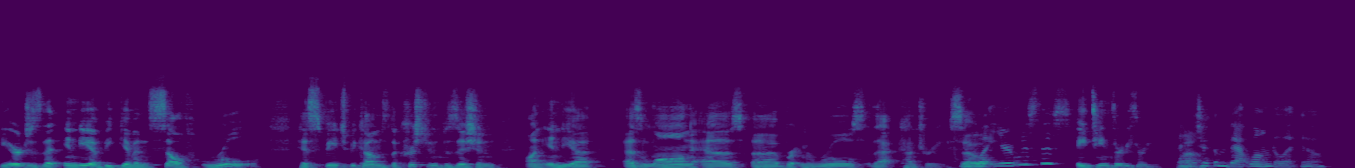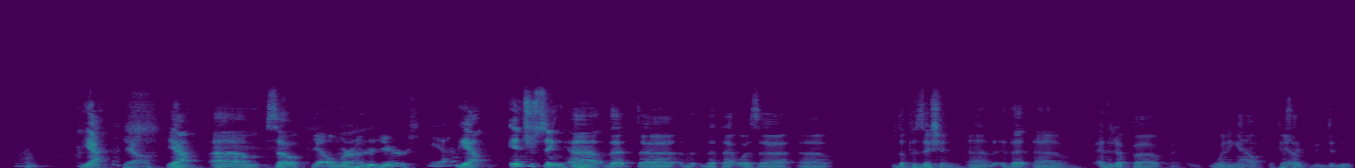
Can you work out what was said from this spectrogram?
he urges that India be given self rule. His speech becomes the Christian position on India as long as uh, Britain rules that country. So, what year was this? 1833. And Wow. it took him that long to let go. Wow. Yeah, Yeah. yeah. Um, so, Yeah, over 100 years. Yeah. yeah, interesting uh, that uh, that that was uh, uh, the position uh, that uh, ended up uh, winning out because I didn't.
